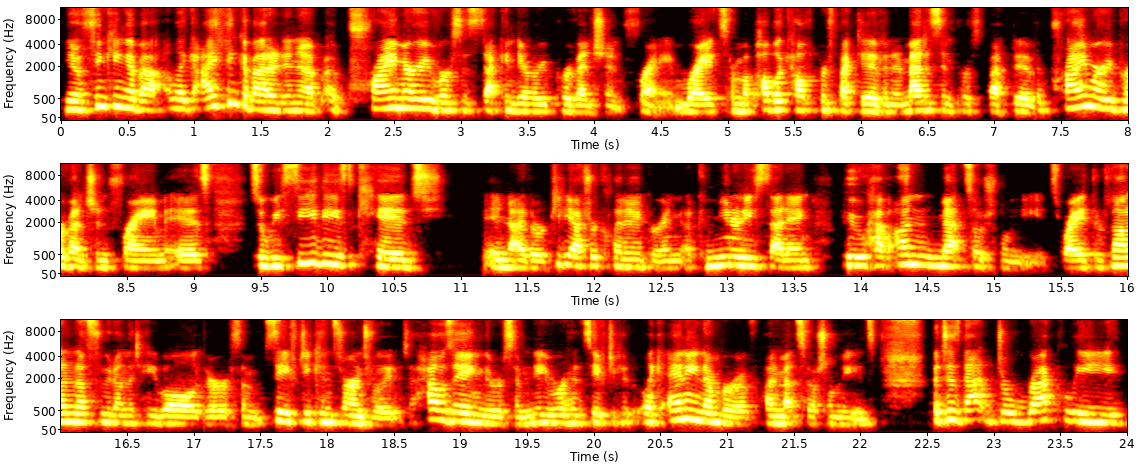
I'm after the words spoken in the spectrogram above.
you know, thinking about like I think about it in a, a, primary versus secondary prevention frame, right? From a public health perspective and a medicine perspective, the primary prevention frame is so we see these kids in either a pediatric clinic or in a community setting who have unmet social needs, right? There's not enough food on the table. There are some safety concerns related to housing. There are some neighborhood safety, like any number of unmet social needs. But does that directly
